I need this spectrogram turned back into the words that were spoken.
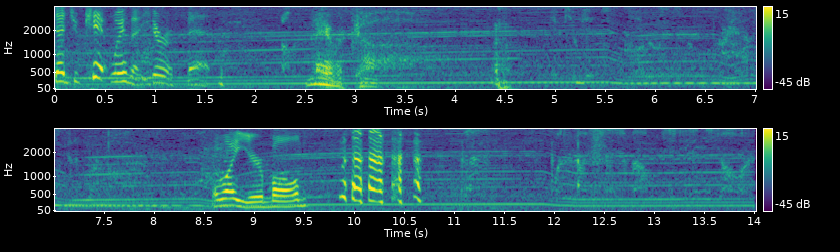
Dad, you can't wear that. You're a vet. America. If you get too close, your hair's gonna burn off. Why you're bald? What did I say about peeing in the yard?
